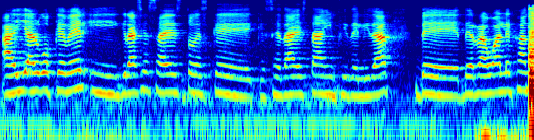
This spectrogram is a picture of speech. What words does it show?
ahí algo que ver y gracias a esto es que, que se da esta infidelidad de, de Raúl Alejandro.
